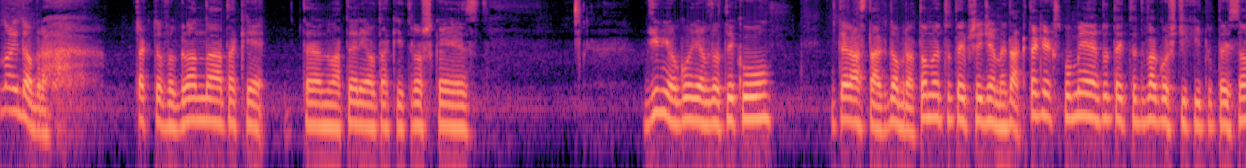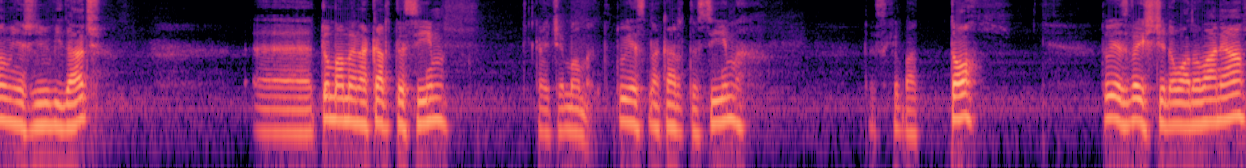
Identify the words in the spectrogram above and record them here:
No i dobra. Tak to wygląda. Takie, ten materiał taki troszkę jest dziwnie ogólnie w dotyku. I teraz tak, dobra, to my tutaj przejdziemy. Tak, tak jak wspomniałem, tutaj te dwa gościki tutaj są, jeśli widać. E, tu mamy na kartę SIM. Czekajcie, moment. Tu jest na kartę SIM. To jest chyba to. Tu jest wejście do ładowania.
